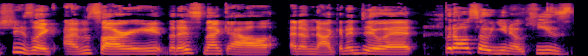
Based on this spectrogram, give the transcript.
She's like, I'm sorry that I snuck out and I'm not going to do it. But also, you know, he's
